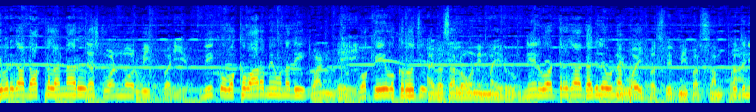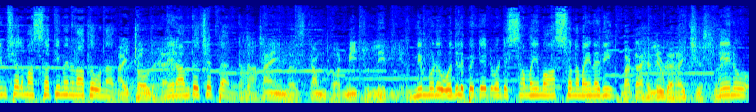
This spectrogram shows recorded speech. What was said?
చివరిగా డాక్టర్ అన్నారు just one more week for you మీకు ఒక వారమే ఉన్నది. వన్ డే ఒకే ఒక రోజు. I was alone in my room నేను ఒంటరిగా గదిలో ఉన్న వైఫ్ వాస్ విత్ మీ కొద్ది నిమిషాలు మా సతీమైన నాతో ఉన్నారు. ఐ టోల్డ్ హర్ నేను ఆమెతో చెప్పాను the time has come for me వదిలిపెట్టేటువంటి సమయం ఆసన్నమైనది. But I have lived a నేను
